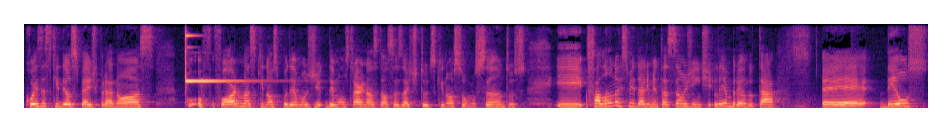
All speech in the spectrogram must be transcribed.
coisas que Deus pede para nós formas que nós podemos demonstrar nas nossas atitudes que nós somos santos. E falando a respeito da alimentação, gente, lembrando, tá? É, Deus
